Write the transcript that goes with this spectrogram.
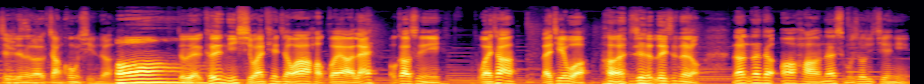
就是那个掌控型的哦，对不对？可是你喜欢天真，哇，好乖啊！来，我告诉你，晚上来接我，哈，就类似那种。那那那哦，好，那什么时候去接你？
